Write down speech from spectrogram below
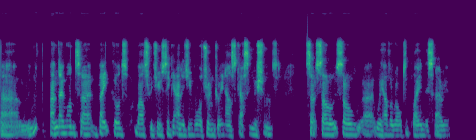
Um, and they want uh, baked goods whilst reducing energy, water, and greenhouse gas emissions. So, so, so uh, we have a role to play in this area.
